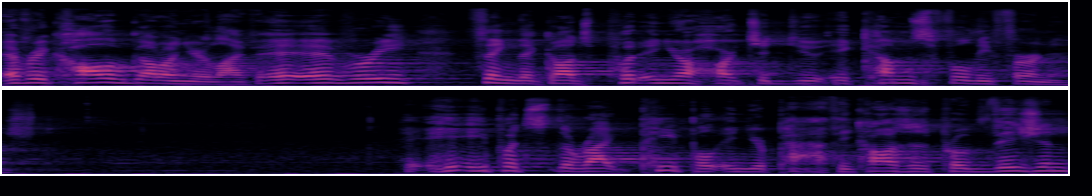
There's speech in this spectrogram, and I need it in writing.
Every call of God on your life, everything that God's put in your heart to do, it comes fully furnished. He, he puts the right people in your path. He causes provision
